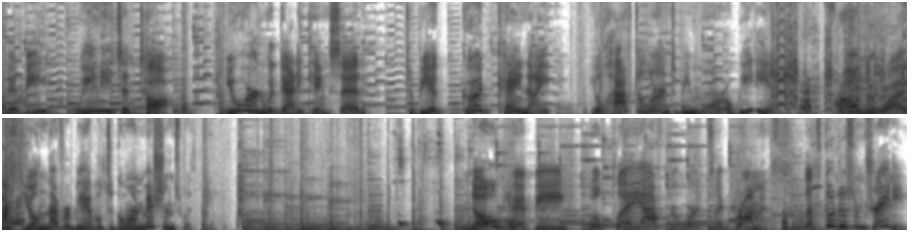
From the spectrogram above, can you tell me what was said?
Pippi, we need to talk. You heard what Daddy King said. To be a good K-Knight, you'll have to learn to be more obedient. Otherwise, you'll never be able to go on missions with me. No, Pippi. We'll play afterwards, I promise. Let's go do some training.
